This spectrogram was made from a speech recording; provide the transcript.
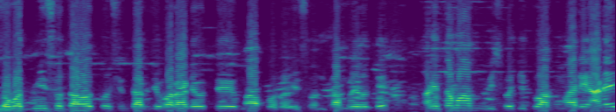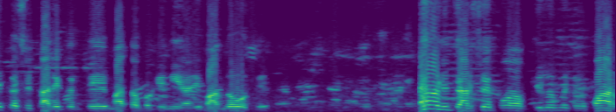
सोबत मी स्वतः होतो सिद्धार्थजी वराडे होते महापौर रवी सोनकांबळे होते आणि तमाम विश्वजित वाघमारे अनेक असे कार्यकर्ते माता भगिनी आणि बांधव होते. आणि चारशे किलोमीटर पार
